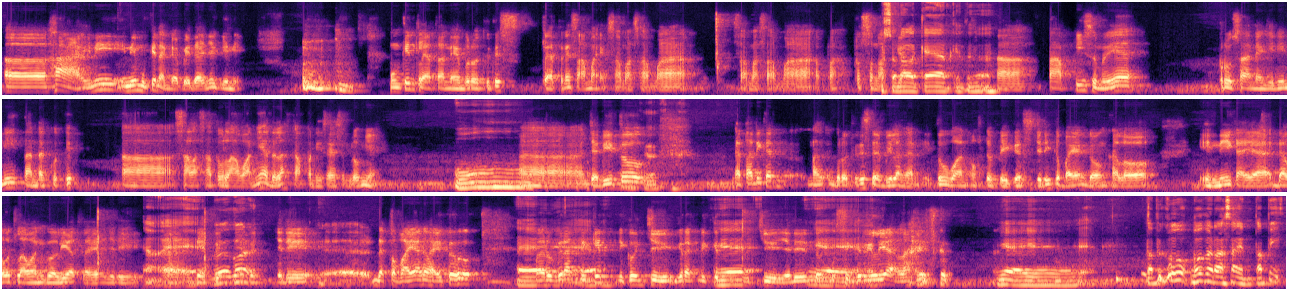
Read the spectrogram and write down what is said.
Eh, ha ini ini mungkin agak bedanya gini mungkin kelihatannya brotitis kelihatannya sama ya sama-sama sama-sama apa personal, care. Personal care gitu. Nah, tapi sebenarnya perusahaan yang gini nih tanda kutip eh, salah satu lawannya adalah company saya sebelumnya. Oh. Eh, jadi itu, Oke. nah tadi kan Bro Titis udah bilang kan itu one of the biggest. Jadi kebayang dong kalau ini kayak Daud lawan Goliat lah ya. Jadi Ya, eh, eh, David- gua- David. jadi eh, udah kebayang lah itu Eh, baru gerak eh, dikit dikunci, gerak dikit Iya. dikunci. Jadi itu Iya, mesti iya. gerilya lah itu. Iya iya iya. iya. Tapi gue gue ngerasain. Tapi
